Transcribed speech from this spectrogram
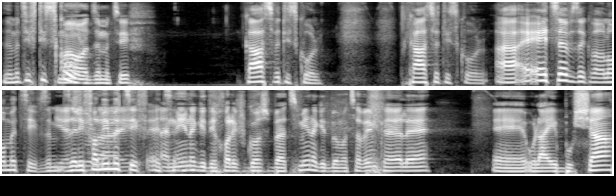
זה מציף תסכול. מה עוד זה מציף? כעס ותסכול. כעס ותסכול. העצב זה כבר לא מציף, זה, זה לפעמים אולי- מציף עצב. אני נגיד יכול לפגוש בעצמי, נגיד במצבים כאלה, אה, אולי בושה.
